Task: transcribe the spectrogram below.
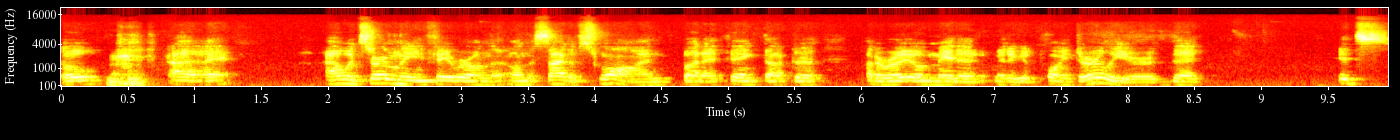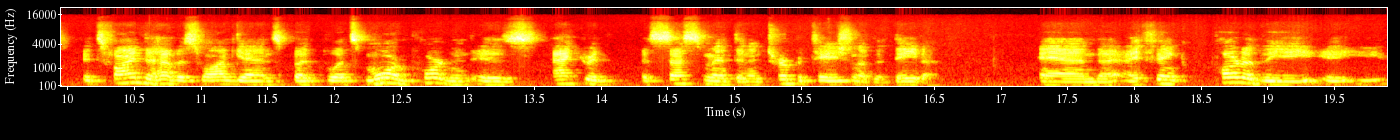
Oh, I I would certainly favor on the on the side of swan, but I think Dr. Arroyo made a made a good point earlier that it's it's fine to have a swan Ganz, but what's more important is accurate assessment and interpretation of the data. And I think part of the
